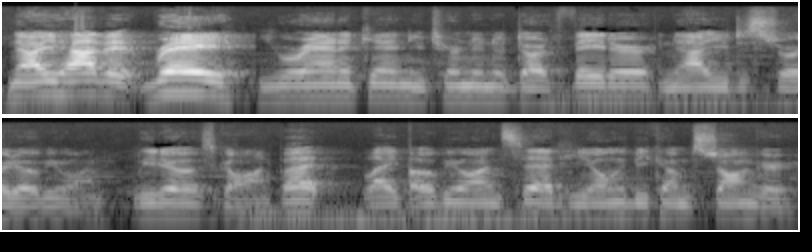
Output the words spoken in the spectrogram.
Now you have it. Ray, you were Anakin, you turned into Darth Vader, and now you destroyed Obi-Wan. Leto is gone. But like Obi-Wan said, he only becomes stronger.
